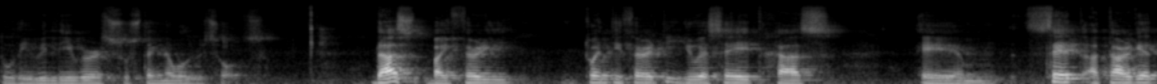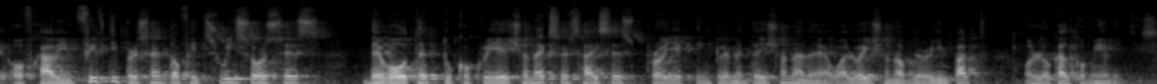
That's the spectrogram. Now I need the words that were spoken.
to deliver sustainable results. Thus, by 30, 2030, USAID has um, set a target of having 50% of its resources devoted to co-creation exercises, project implementation, and evaluation of their impact on local communities.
